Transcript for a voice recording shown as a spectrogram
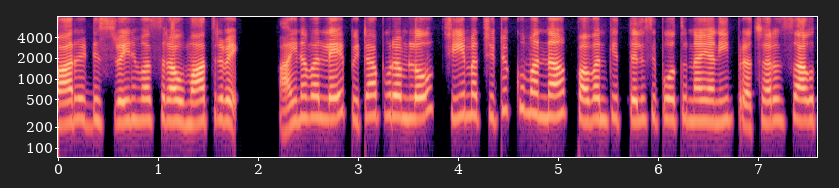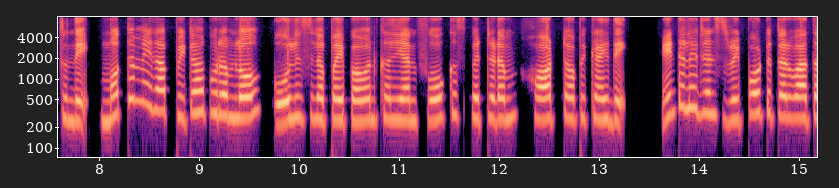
మారెడ్డి శ్రీనివాసరావు మాత్రమే. ఆయన వల్లే పిఠాపురంలో చీమ చిటుక్కుమన్న పవన్కి తెలిసిపోతున్నాయని ప్రచారం సాగుతుంది. మొత్తం మీద పిఠాపురంలో పోలీసులపై పవన్ కళ్యాణ్ ఫోకస్ పెట్టడం హాట్ టాపిక్ అయింది. ఇంటెలిజెన్స్ రిపోర్టు తర్వాత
